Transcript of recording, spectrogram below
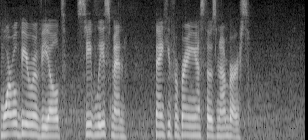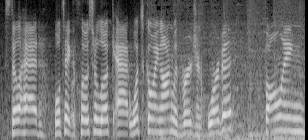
More will be revealed. Steve Liesman, thank you for bringing us those numbers. Still ahead, we'll take a closer look at what's going on with Virgin Orbit, falling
